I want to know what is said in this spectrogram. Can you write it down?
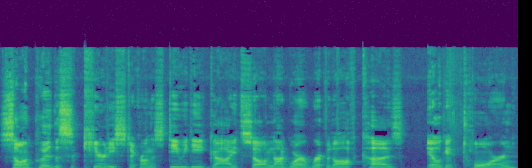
Someone put the security sticker on this DVD guide, so I'm not going to rip it off because it'll get torn.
